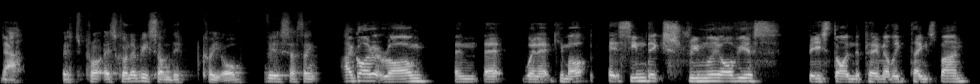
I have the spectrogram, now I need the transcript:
Nah. It's pro- it's going to be somebody quite obvious, I think. I got it wrong, and it, when it came up, it seemed extremely obvious based on the Premier League time span.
